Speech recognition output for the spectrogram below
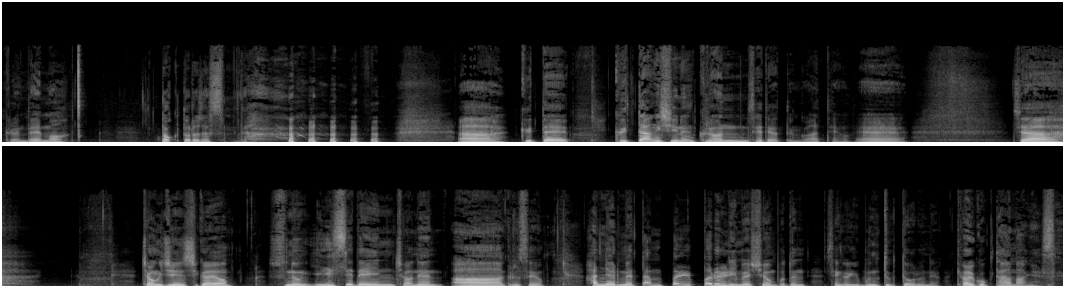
그런데 뭐, 떡 떨어졌습니다. 아, 그때, 그 당시는 그런 세대였던 것 같아요. 예. 자, 정지윤 씨가요, 수능 1세대인 저는, 아, 그러세요. 한여름에 땀 뻘뻘 흘리며 시험 보던 생각이 문득 떠오르네요. 결국 다 망했어요.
